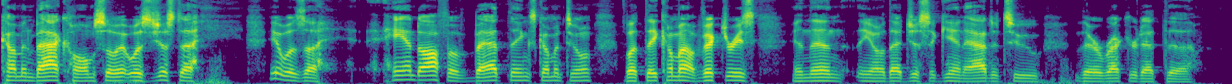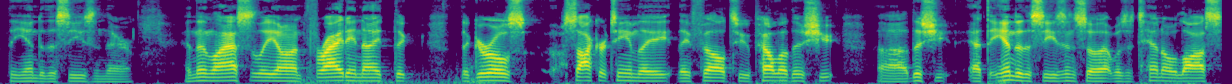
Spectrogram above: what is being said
coming back home so it was just a it was a handoff of bad things coming to them but they come out victories and then you know that just again added to their record at the the end of the season there and then lastly on friday night the the girls soccer team they they fell to Pella this year. Uh, this year, at the end of the season, so that was a 10-0 loss,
